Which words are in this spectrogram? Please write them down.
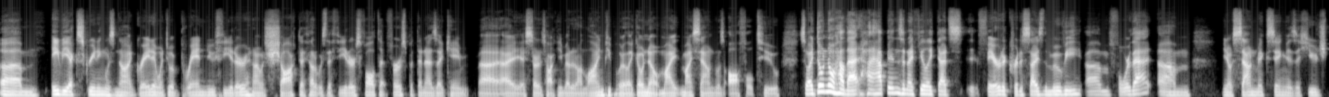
um AVX screening was not great. I went to a brand new theater and I was shocked. I thought it was the theater's fault at first, but then as I came, uh, I, I, started talking about it online. People are like, "Oh no, my my sound was awful too." So I don't know how that happens, and I feel like that's eh, fair to criticize the movie um, for that. Um, you know, sound mixing is a huge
